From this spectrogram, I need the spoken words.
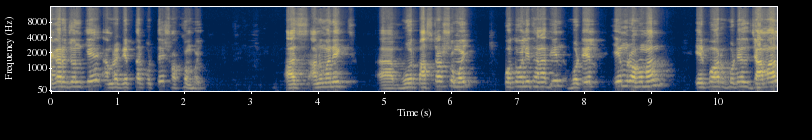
এগারো জনকে আমরা গ্রেপ্তার করতে সক্ষম হই। আজ আনুমানিক ভোর পাঁচটার সময় কোতোয়ালি থানাধীন হোটেল এম রহমান, এরপর হোটেল জামাল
